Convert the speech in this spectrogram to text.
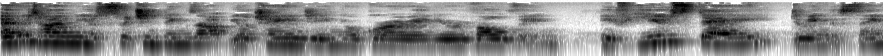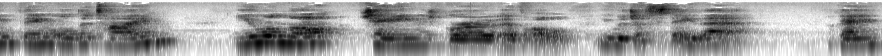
every time you're switching things up, you're changing, you're growing, you're evolving if you stay doing the same thing all the time, you will not change, grow, evolve. You will just stay there. Okay?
